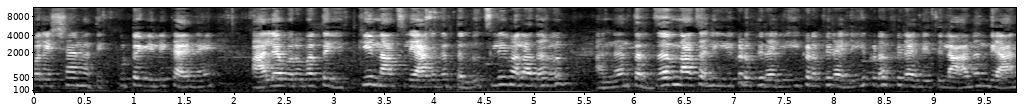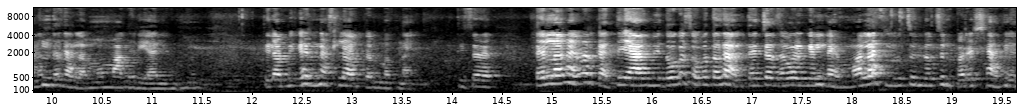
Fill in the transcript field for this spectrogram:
परेशान होती. कुठं गेली काय नाही. आल्याबरोबर तर इतकी नाचली. अगोदर तर लुचली मला धरून. आणि नंतर जर नाचली इकडं फिरायली इकडं फिरायली इकडं फिरायली तिला आनंदी आनंद झाला. मम्मा घरी आली म्हणून. तिला मी घरी नसल्यावर करमत नाही. तिचं त्याला नाही बरं का ते आम्ही दोघं सोबत झालं त्याच्याजवळ गेली नाही. मलाच लुचून लुचून परेशान आहे.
